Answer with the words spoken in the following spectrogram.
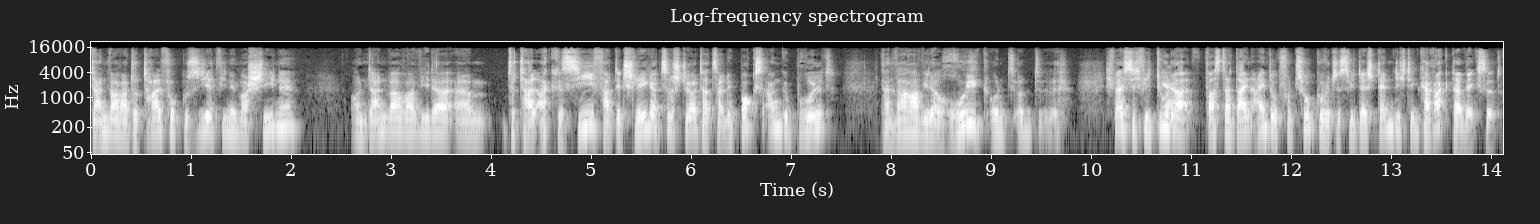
dann war er total fokussiert wie eine Maschine und dann war er wieder ähm, total aggressiv, hat den Schläger zerstört, hat seine Box angebrüllt. Dann war er wieder ruhig und, und äh, ich weiß nicht, wie du ja. da, was da dein Eindruck von Djokovic ist, wie der ständig den Charakter wechselt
